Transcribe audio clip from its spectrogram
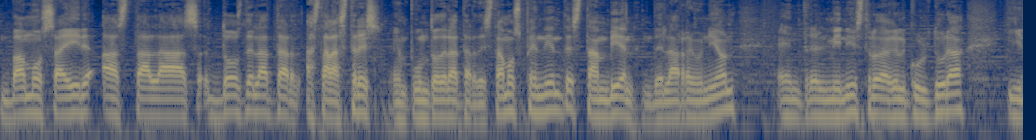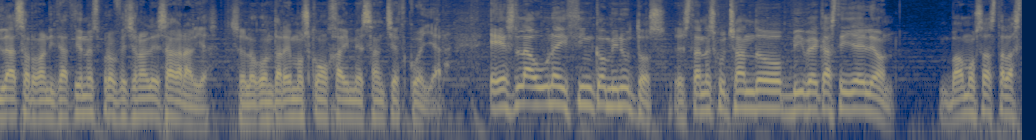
vamos a ir hasta las 2 de la tarde, hasta las 3 en punto de la tarde. Estamos pendientes también de la reunión entre el ministro de Agricultura y las organizaciones profesionales agrarias. Se lo contaremos con Jaime Sánchez Cuellar. Es la 1 y 5 minutos. Están escuchando Vive Castilla y León. Vamos hasta las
